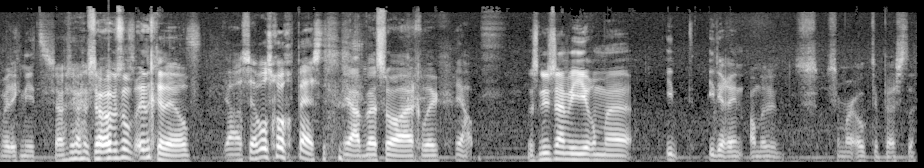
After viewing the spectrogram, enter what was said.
Weet ik niet. Zo, zo, zo hebben ze ons ingedeeld. Ja, ze hebben ons gewoon gepest. Ja, best wel eigenlijk. Ja. Dus nu zijn we hier om eh, iedereen anders zeg maar, ook te pesten.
